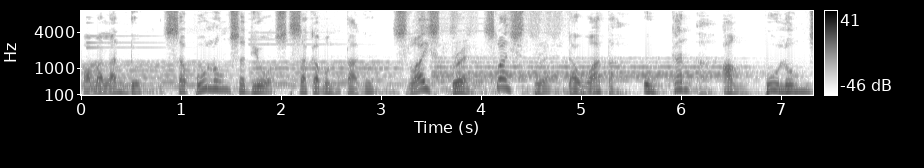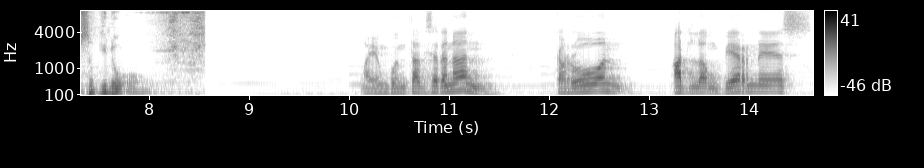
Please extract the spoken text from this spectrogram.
pamalandong sa pulong sa Dios sa kamuntagon. Sliced bread, sliced bread, dawata ug kana ang pulong sa Ginoo. Mayong buntag sa tanan. Karon adlong Biyernes,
